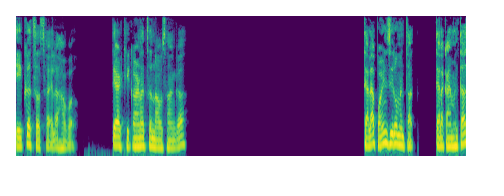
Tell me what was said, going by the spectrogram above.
एकच असायला हवं. त्या ठिकाणाचं नाव सांगा. त्याला पॉईंट झिरो म्हणतात. त्याला काय म्हणतात?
